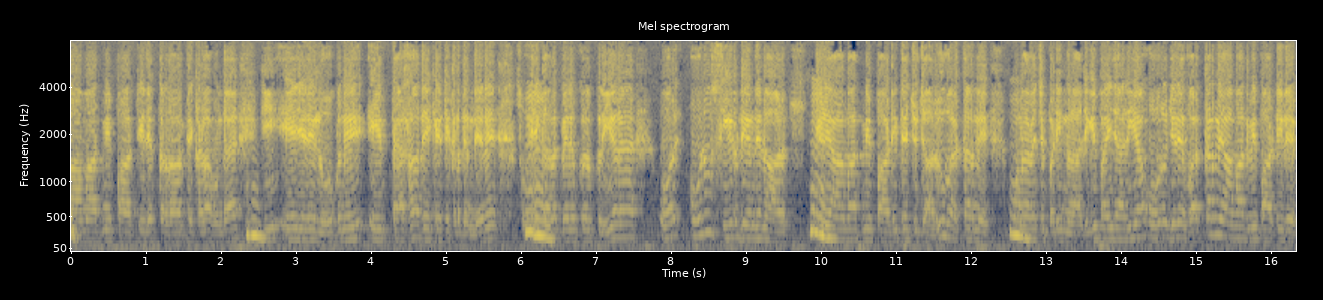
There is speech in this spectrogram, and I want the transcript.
ਆਮ ਆਦਮੀ ਪਾਰਟੀ ਦੇ ਕਿਰਦਾਰ ਤੇ ਖੜਾ ਹੁੰਦਾ ਹੈ। ਕਿ ਇਹ ਜਿਹੜੇ ਲੋਕ ਨੇ ਇਹ ਪੈਸਾ ਦੇ ਕੇ ਟਿਕਟ ਦਿੰਦੇ ਨੇ। ਸੋ ਇਹ। ਗੱਲ ਬਿਲਕੁਲ ਕਲੀਅਰ ਹੈ ਔਰ ਉਹਨੂੰ ਸੀਟ ਦੇਣ ਦੇ ਨਾਲ ਜਿਹੜੇ ਆਮ ਆਦਮੀ ਪਾਰਟੀ ਦੇ ਜੁਝਾਰੂ ਵਰਕਰ ਨੇ ਉਹਨਾਂ ਵਿੱਚ ਬੜੀ ਨਾਰਾਜ਼ਗੀ ਪਾਈ ਜਾ ਰਹੀ ਆ ਔਰ ਉਹ ਜਿਹੜੇ ਵਰਕਰ ਨੇ ਆਮ ਆਦਮੀ ਪਾਰਟੀ ਦੇ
